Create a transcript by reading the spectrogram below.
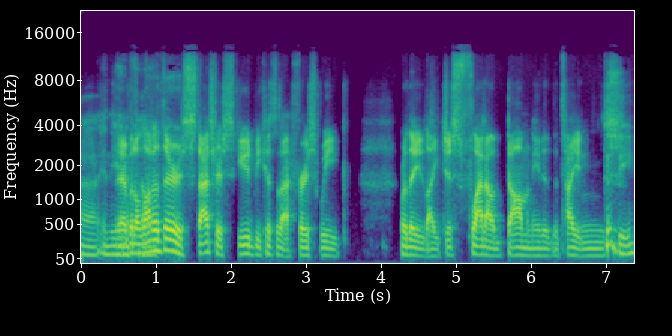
uh, in the Yeah, NFL. but a lot of their stats are skewed because of that first week where they like just flat out dominated the Titans. could be.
